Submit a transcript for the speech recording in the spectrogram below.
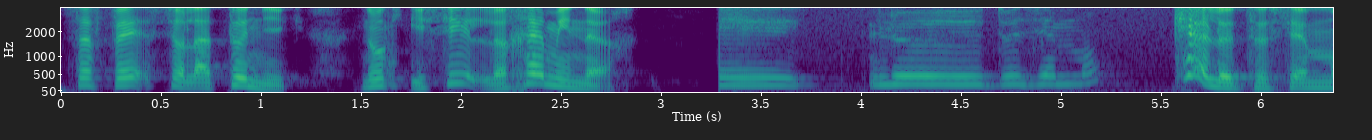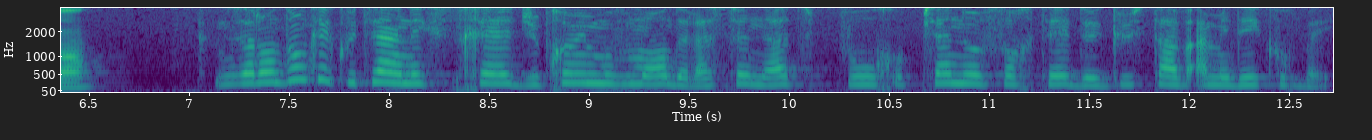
se fait sur la tonique, donc ici le ré mineur. Et le deuxièmement Quel deuxièmement Nous allons donc écouter un extrait du premier mouvement de la sonate pour piano forte de Gustave Amédée Courbet.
